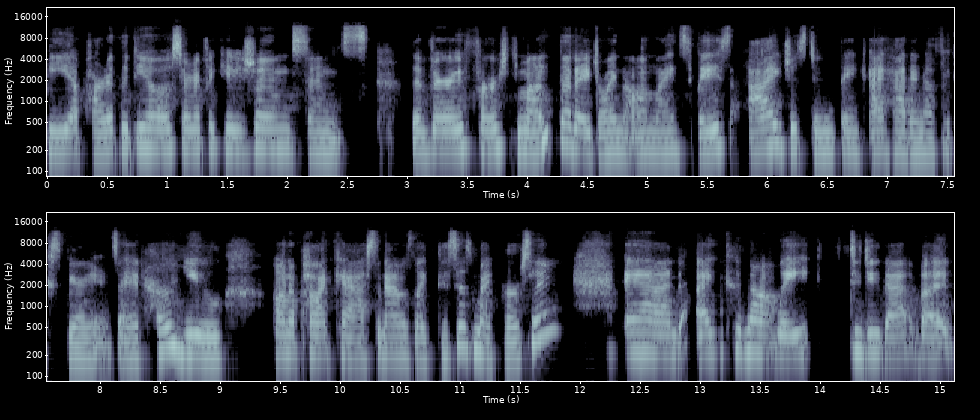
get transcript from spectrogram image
be a part of the DOO certification since the very first month that I joined the online space. I just didn't think I had enough experience. I had heard you on a podcast and I was like, this is my person. And I could not wait to do that. But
